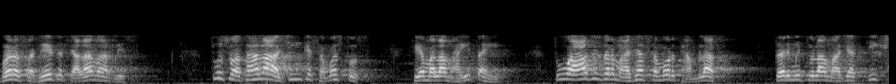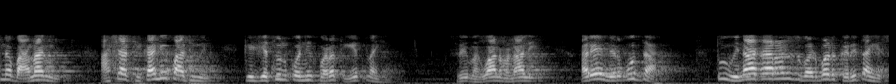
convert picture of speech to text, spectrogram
भर सभेत त्याला मारलीस. तू स्वतःला अजिंक्य समजतोस. हे मला माहीत आहे. तू आज जर माझ्यासमोर थांबलास तर मी तुला माझ्या तीक्ष्ण बाणांनी अशा ठिकाणी पाठवीन की जेथून कोणी परत येत नाही. श्री भगवान म्हणाले अरे निर्बुद्धा तू विनाकारणच बडबड करीत आहेस.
